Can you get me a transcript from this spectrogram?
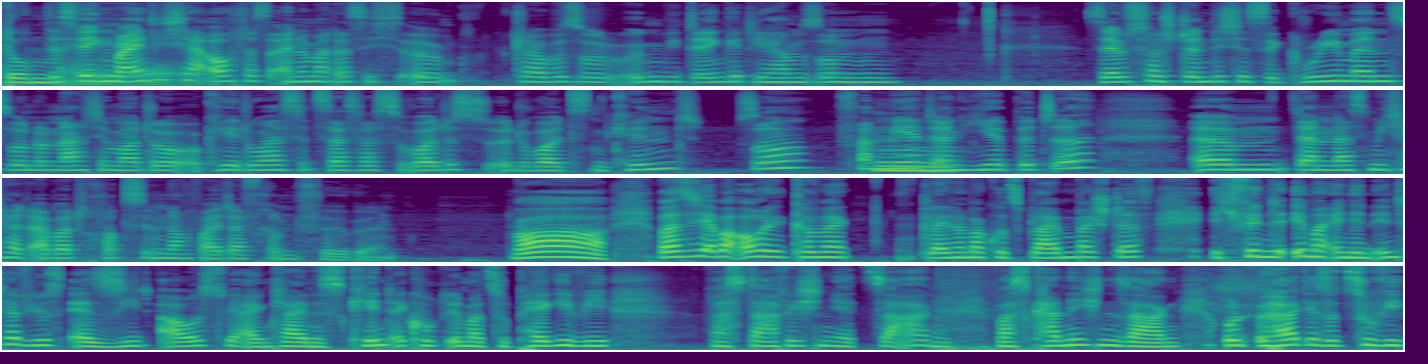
dumm. Deswegen ey. meinte ich ja auch das eine Mal, dass ich äh, glaube, so irgendwie denke, die haben so ein selbstverständliches Agreement, so nach dem Motto, okay, du hast jetzt das, was du wolltest, du wolltest ein Kind, so von Mhm. mir, dann hier bitte. Ähm, dann lass mich halt aber trotzdem noch weiter fremdvögeln. Boah. Was ich aber auch, können wir gleich nochmal kurz bleiben bei Steff. Ich finde immer in den Interviews, er sieht aus wie ein kleines Kind. Er guckt immer zu Peggy wie, was darf ich denn jetzt sagen? Was kann ich denn sagen? Und hört ihr so zu, wie,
